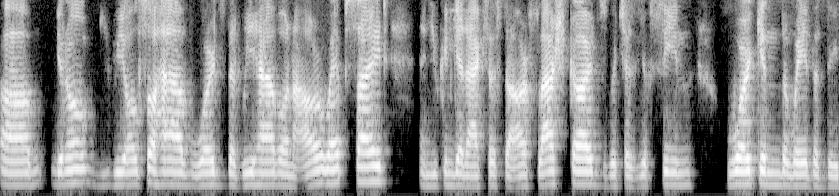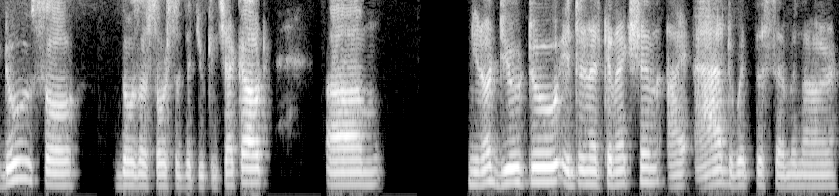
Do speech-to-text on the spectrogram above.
Um, you know, we also have words that we have on our website, and you can get access to our flashcards, which, as you've seen, work in the way that they do. So those are sources that you can check out. Um, you know, due to internet connection, I add with the seminar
